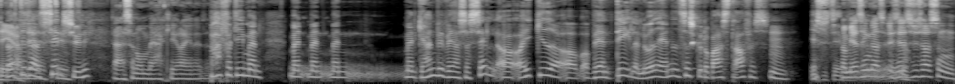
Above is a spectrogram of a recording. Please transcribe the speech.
Det er er, det, der er sindssygt, ikke? Der er sådan nogle mærkelige regler. Der. Bare fordi man, man, man, man, man gerne vil være sig selv, og, og ikke gider at, at være en del af noget andet, så skal du bare straffes. Mm. Jeg synes, det er... Nå, men jeg tænker også, altså, jeg synes også sådan,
